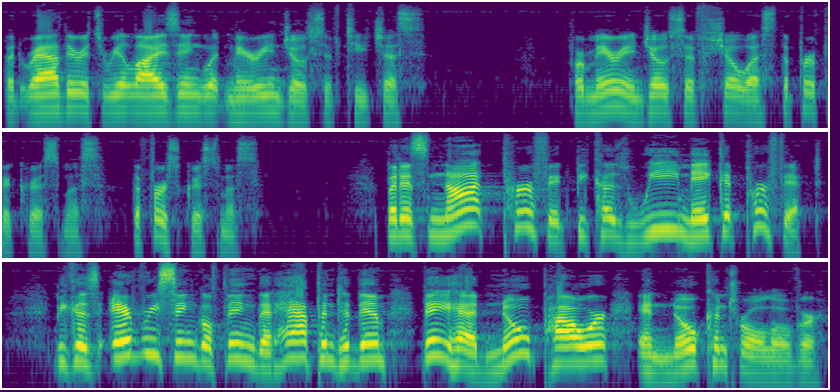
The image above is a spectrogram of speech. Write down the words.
But rather, it's realizing what Mary and Joseph teach us. For Mary and Joseph show us the perfect Christmas, the first Christmas. But it's not perfect because we make it perfect because every single thing that happened to them, they had no power and no control over.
